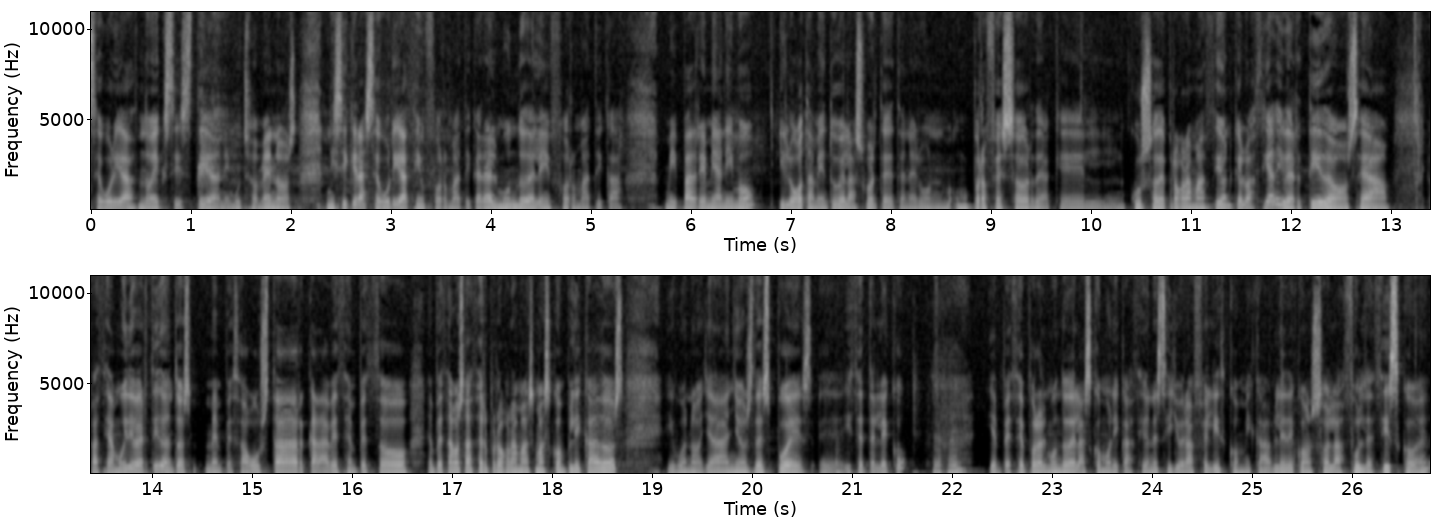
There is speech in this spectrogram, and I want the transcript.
ciberseguridad no existía, ni mucho menos, ni siquiera seguridad informática, era el mundo de la informática. Mi padre me animó y luego también tuve la suerte de tener un, un profesor de aquel curso de programación que lo hacía divertido, o sea, lo hacía muy divertido. Entonces me empezó a gustar, cada vez empezó, empezamos a hacer programas más complicados y bueno, ya años después eh, hice Teleco y empecé por el mundo de las comunicaciones y yo era feliz con mi cable de consola azul de Cisco, ¿eh?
